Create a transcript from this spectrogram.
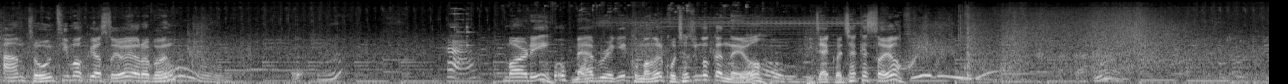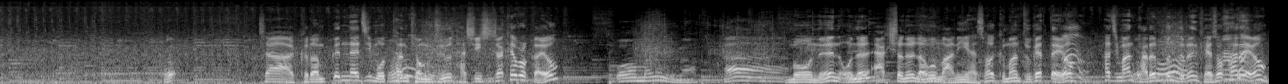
참 좋은 팀워크였어요, 여러분. 오. 마리, 매브릭이 구멍을 고쳐준 것 같네요. 이제 괜찮겠어요? 자, 그럼 끝내지 못한 경주 다시 시작해 볼까요? 원망이마. 아. 모는 오늘 액션을 너무 많이 해서 그만두겠대요. 하지만 다른 분들은 계속 하래요.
